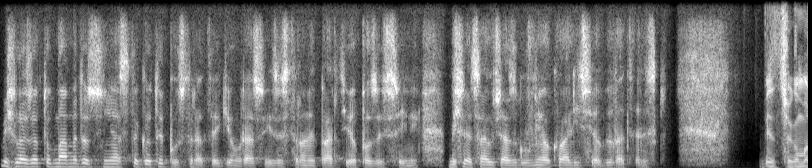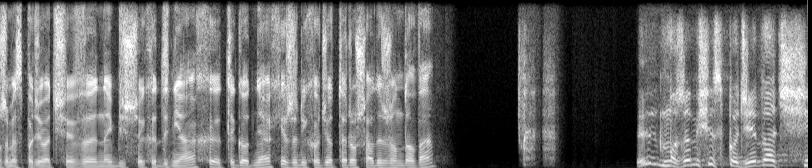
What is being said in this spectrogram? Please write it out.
Myślę, że tu mamy do czynienia z tego typu strategią raczej ze strony partii opozycyjnych. Myślę cały czas głównie o Koalicji Obywatelskiej. Więc czego możemy spodziewać się w najbliższych dniach, tygodniach, jeżeli chodzi o te roszady rządowe? Możemy się spodziewać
